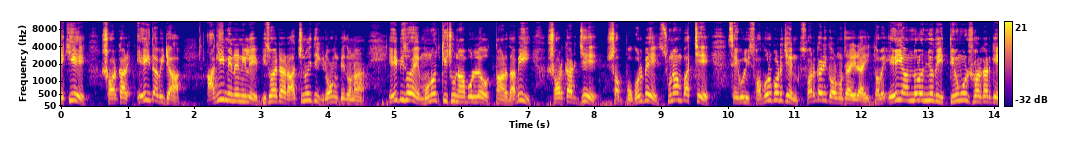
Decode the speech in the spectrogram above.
দেখিয়ে সরকার এই দাবিটা আগেই মেনে নিলে বিষয়টা রাজনৈতিক রং পেত না। এই বিষয়ে মনোজ কিছু না বললেও তাঁর দাবি, সরকার যে সব প্রকল্পে সুনাম পাচ্ছে, সেগুলি সফল করেছেন সরকারি কর্মচারীরাই। তবে এই আন্দোলন যদি তৃণমূল সরকারকে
